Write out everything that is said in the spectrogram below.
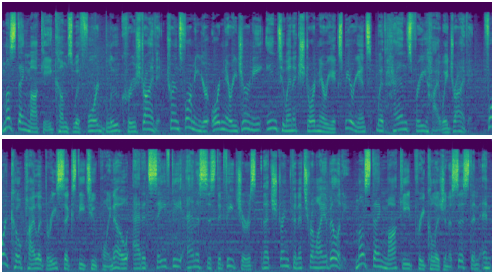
Mustang Mach-E comes with Ford Blue Cruise Driving, transforming your ordinary journey into an extraordinary experience with hands-free highway driving. Ford Co-Pilot 360 2.0 added safety and assisted features that strengthen its reliability. Mustang Mach-E Pre-Collision Assistant and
